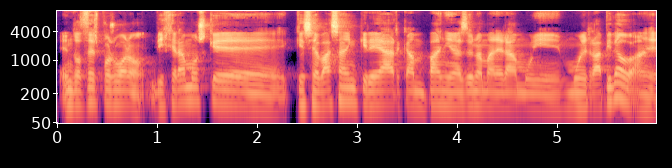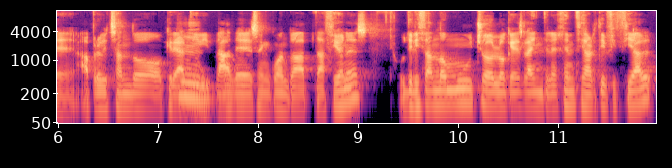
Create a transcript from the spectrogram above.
Entonces, pues bueno, dijéramos que, que se basa en crear campañas de una manera muy, muy rápida, eh, aprovechando creatividades en cuanto a adaptaciones, utilizando mucho lo que es la inteligencia artificial.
